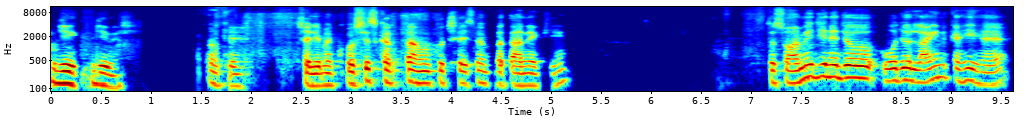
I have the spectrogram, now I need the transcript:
जी जी भाई ओके। चलिए मैं कोशिश करता हूँ कुछ इसमें बताने की। तो स्वामी जी ने जो, वो जो लाइन कही है,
